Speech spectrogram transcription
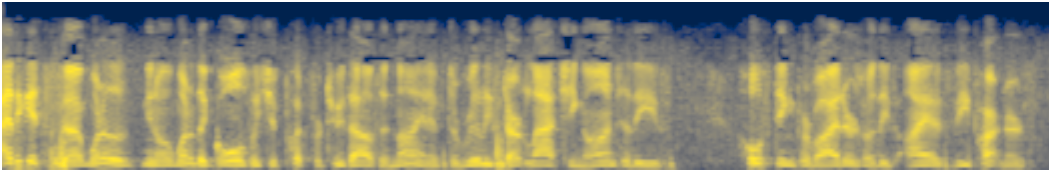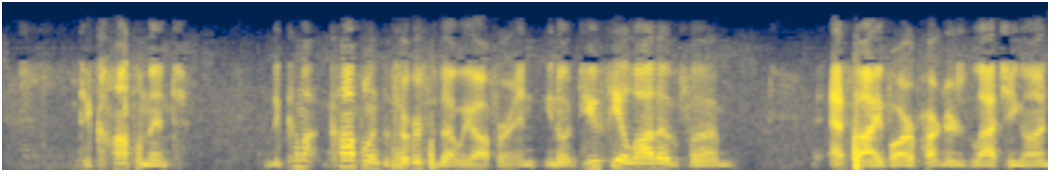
I think it's uh, one of the you know one of the goals we should put for 2009 is to really start latching on to these hosting providers or these ISV partners to complement to complement the services that we offer. And you know, do you see a lot of um, SI VAR partners latching on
